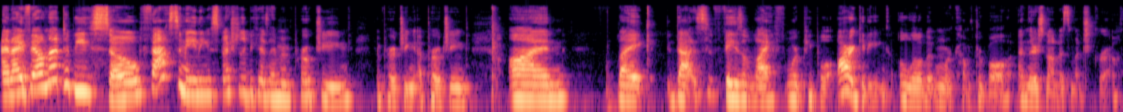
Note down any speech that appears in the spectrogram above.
And I found that to be so fascinating, especially because I'm approaching, approaching, approaching on like that phase of life where people are getting a little bit more comfortable and there's not as much growth.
